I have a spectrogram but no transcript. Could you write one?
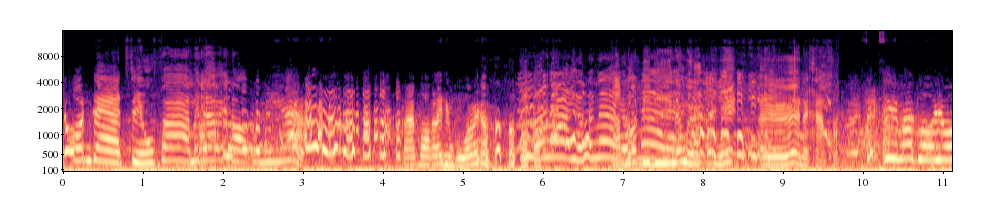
โดนแดดสิวฟ้าไม่ได้หรอกคนนี้ปากบอกอะไรถึงผัวไหมครับข้างหน้าอยู่ข้างหน้าขับรถดีๆนะมึงอะไรอย่างนี้ เออนะครับเซ็กซี่มากเลยโอ้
